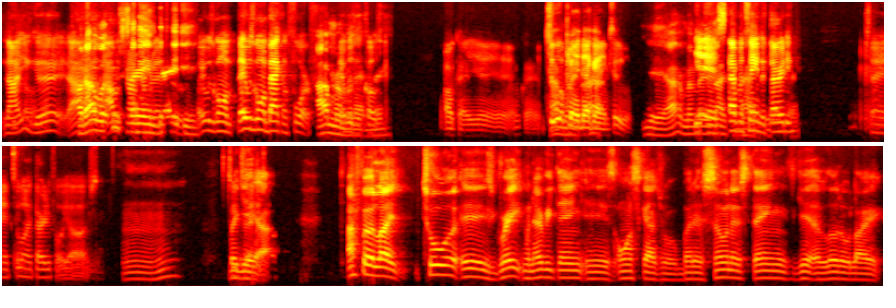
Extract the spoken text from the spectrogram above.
Nah, you good. I, But that was I, I the was same remember that too. day. They was going they was going back and forth. I remember It was that. close. day. Okay. Yeah. Yeah. Okay. Tua remember played that that. game too. Yeah, I remember. Yeah, exactly 17 to 30. Saying 234 yards. Mhm. But yeah, I feel like Tua is great when everything is on schedule, but as soon as things get a little like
